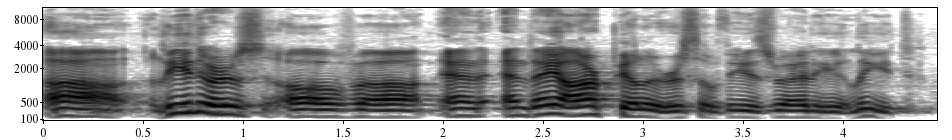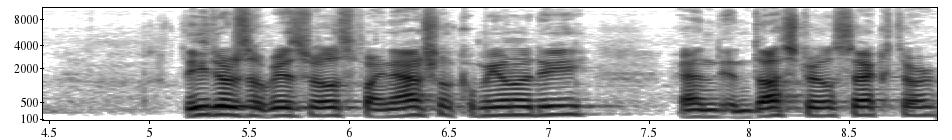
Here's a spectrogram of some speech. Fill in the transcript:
Uh, leaders of, uh, and, and they are pillars of the Israeli elite, leaders of Israel's financial community and industrial sector,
